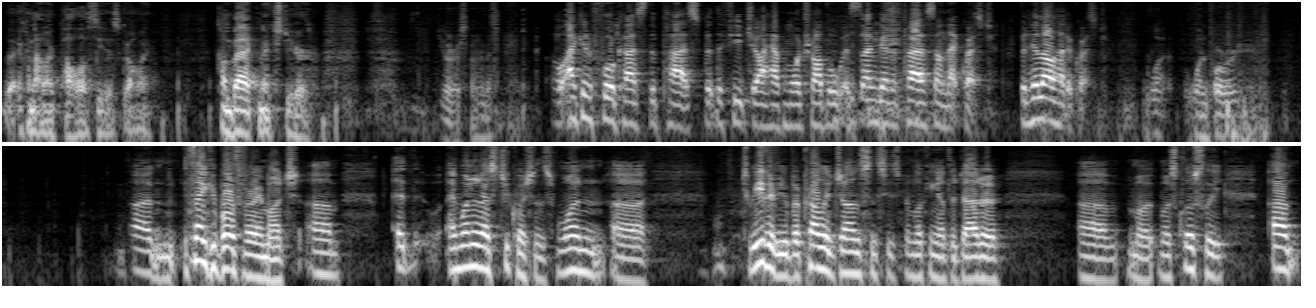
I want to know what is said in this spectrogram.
the economic policy is going. Come back next year. Do you want to respond to this? Oh, I can forecast the past, but the future I have more trouble with, so I'm going to pass on that question. But Hillel had a question. One, one forward. Um, Thank you both very much. Um, I wanted to ask two questions. One uh, to either of you, but probably John, since he's been looking at the data uh, mo- most closely. Um,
